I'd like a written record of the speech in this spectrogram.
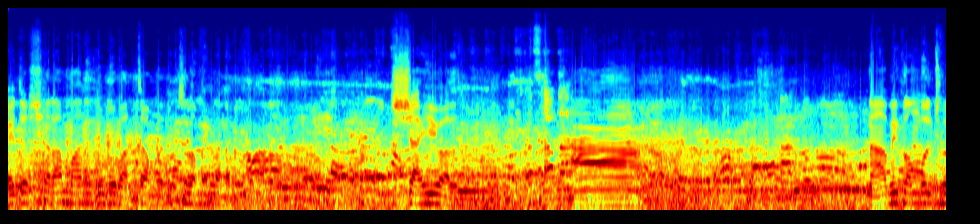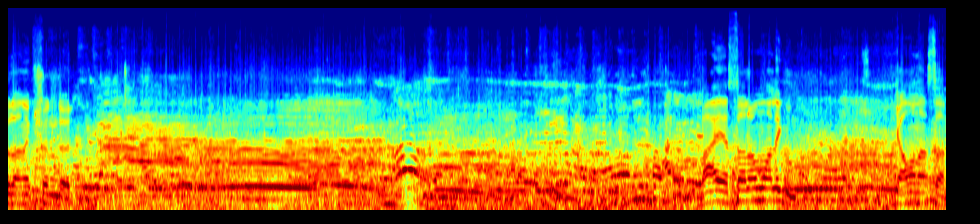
এই যে সেরা মানে দুটো বাচ্চা আমরা দেখছিলাম এখানে। শাহিওয়াল। নাভি কম্বল ঝুল অনেক সুন্দর। ভাই আসসালামু আলাইকুম। কেমন আছেন?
